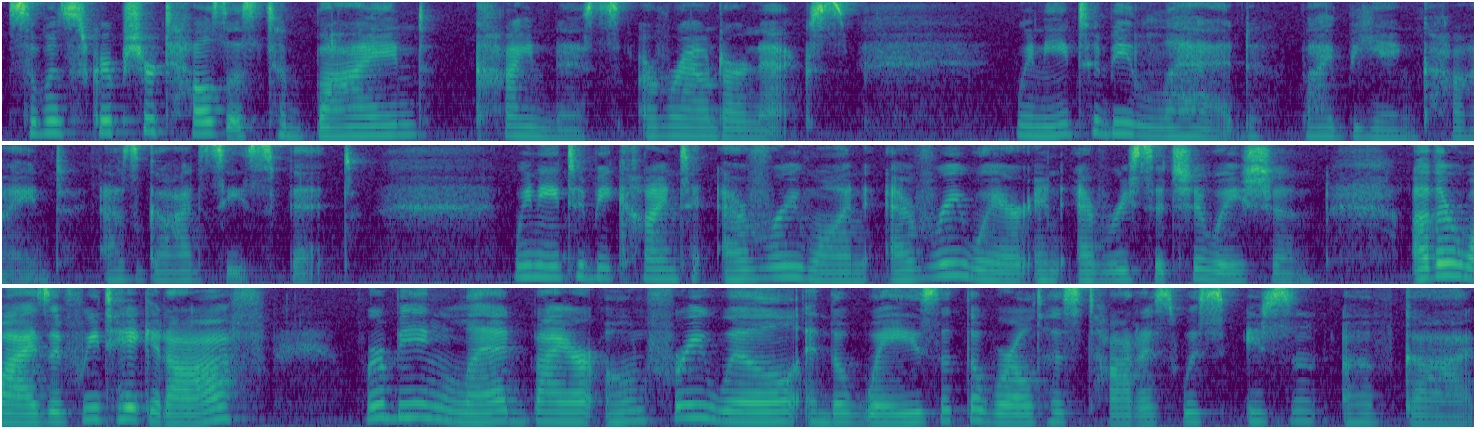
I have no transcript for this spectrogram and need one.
So, when scripture tells us to bind kindness around our necks, we need to be led by being kind as God sees fit. We need to be kind to everyone, everywhere, in every situation. Otherwise, if we take it off, we're being led by our own free will and the ways that the world has taught us, which isn't of God.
